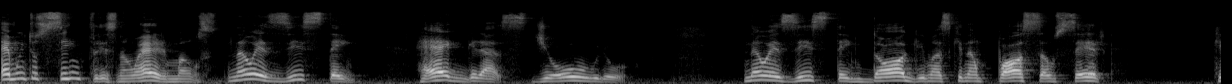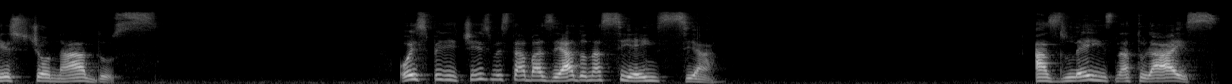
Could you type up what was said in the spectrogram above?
É muito simples, não é, irmãos? Não existem regras de ouro, não existem dogmas que não possam ser questionados. O Espiritismo está baseado na ciência. As leis naturais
